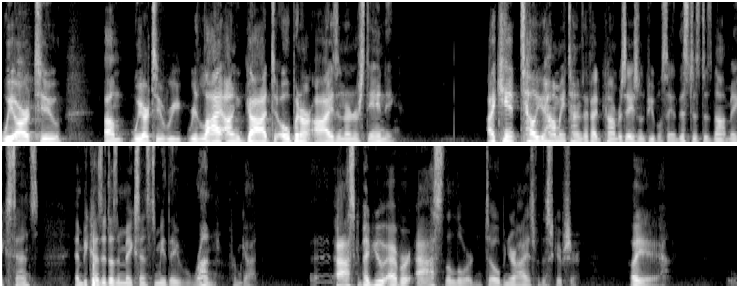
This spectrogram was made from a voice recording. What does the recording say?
we are to, um, we are to re- rely on God to open our eyes and understanding. I can't tell you how many times I've had conversations with people saying, This just does not make sense. And because it doesn't make sense to me, they run from God. Ask Him, Have you ever asked the Lord to open your eyes for the scripture? Oh, yeah, yeah.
